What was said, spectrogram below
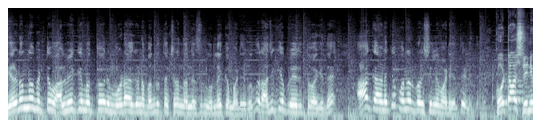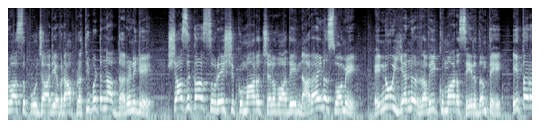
ಎರಡನ್ನೂ ಬಿಟ್ಟು ವಾಲ್ಮೀಕಿ ಮತ್ತು ನಿಮ್ಮ ಮೂಢ ಹಗರಣ ಬಂದ ತಕ್ಷಣ ನನ್ನ ಹೆಸರನ್ನು ಉಲ್ಲೇಖ ಮಾಡಿರುವುದು ರಾಜಕೀಯ ಪ್ರೇರಿತವಾಗಿದೆ. ಆ ಕಾರಣಕ್ಕೆ ಪುನರ್ ಪರಿಶೀಲನೆ ಮಾಡಿ ಅಂತ ಹೇಳಿದೆ. ಕೋಟಾ ಶ್ರೀನಿವಾಸ ಪೂಜಾರಿಯವರ ಪ್ರತಿಭಟನಾ ಧರಣಿಗೆ ಶಾಸಕ ಸುರೇಶ್ ಕುಮಾರ್ ಚಲವಾದಿ ನಾರಾಯಣಸ್ವಾಮಿ, ಇನ್ನು ಎನ್ ರವಿಕುಮಾರ್ ಸೇರಿದಂತೆ ಇತರ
